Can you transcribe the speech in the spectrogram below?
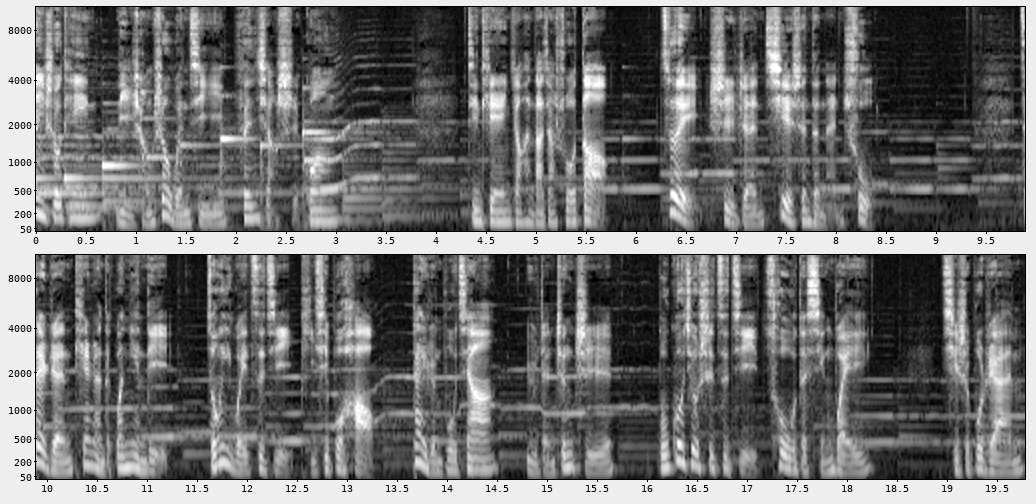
欢迎收听李长寿文集分享时光。今天要和大家说到，罪是人切身的难处。在人天然的观念里，总以为自己脾气不好，待人不佳，与人争执，不过就是自己错误的行为。其实不然，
